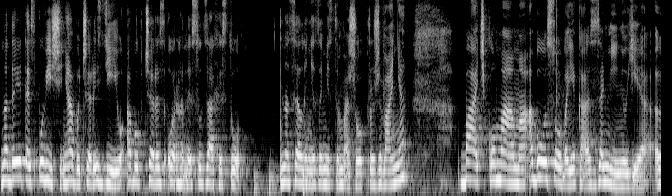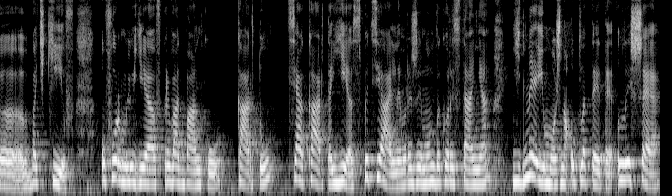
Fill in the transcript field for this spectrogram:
Надаєте сповіщення або через дію, або через органи соцзахисту населення за місцем вашого проживання. Батько, мама або особа, яка замінює е, батьків, оформлює в Приватбанку карту. Ця карта є спеціальним режимом використання, нею можна оплатити лише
